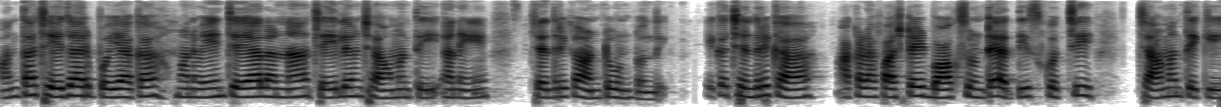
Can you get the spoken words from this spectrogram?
అంతా చేజారిపోయాక మనం ఏం చేయాలన్నా చేయలేం చామంతి అని చంద్రిక అంటూ ఉంటుంది. ఇక చంద్రిక అక్కడ ఫస్ట్ ఎయిడ్ బాక్స్ ఉంటే అది తీసుకొచ్చి చామంతికి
